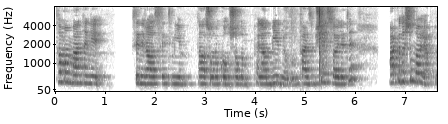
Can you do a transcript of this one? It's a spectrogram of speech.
Tamam ben hani seni rahatsız etmeyeyim daha sonra konuşalım falan bilmiyordum tarzı bir şey söyledi. Arkadaşım böyle yaptı.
